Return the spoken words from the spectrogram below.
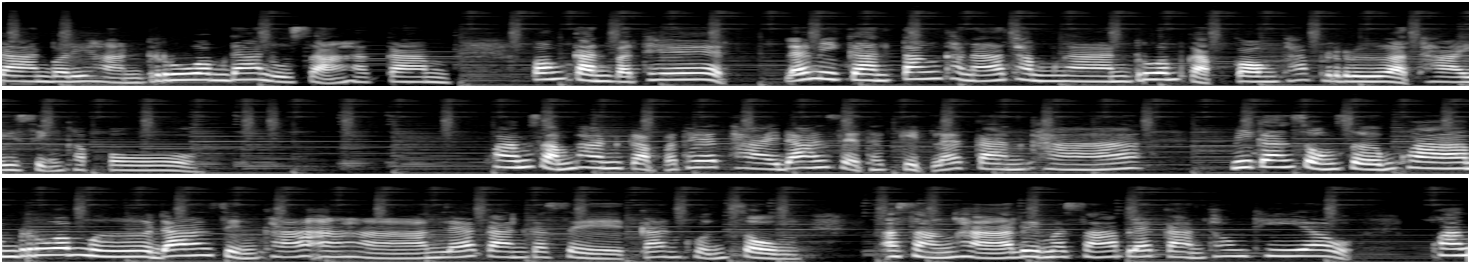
การบริหารร่วมด้านอุตสาหกรรม ป้องกันประเทศ และมีการตั้งคณะทำงานร่วมกับกองทัพเรือไทยสิงคโปร์ ความสัมพันธ์กับประเทศไทยด้านเศรษฐกิจและการค้า มีการส่งเสริมความร่วมมือด้านสินค้าอาหารและการเกษตร การขนส่ง อสังหาริมทรัพย์และการท่องเที่ยว ความ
